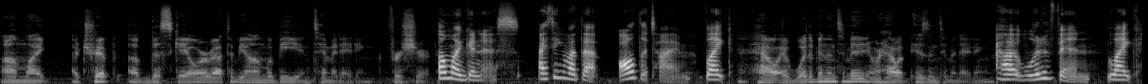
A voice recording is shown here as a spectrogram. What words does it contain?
Um, like a trip of the scale we're about to be on would be intimidating for sure. Oh my goodness. I think about that all the time. Like How it would have been intimidating, or how it is intimidating. how it would have been. Like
